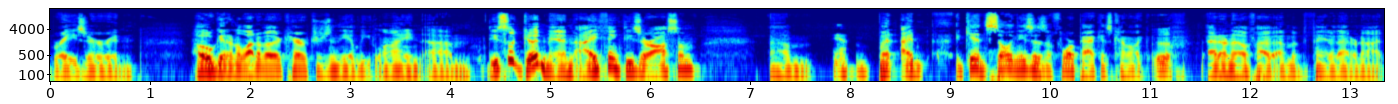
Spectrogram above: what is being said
Razor and Hogan and a lot of other characters in the Elite line. Um, these look good, man. I think these are awesome. Um, Yeah. But I again selling these as a four pack is kind of like ugh. I don't know if I, I'm a fan of that or not.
